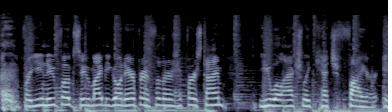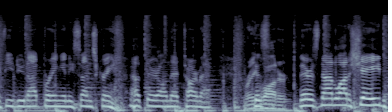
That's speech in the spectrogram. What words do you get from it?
for you new folks who might be going to Airfest for the first time, you will actually catch fire if you do not bring any sunscreen out there on that tarmac. Bring water. There's not a lot of shade,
